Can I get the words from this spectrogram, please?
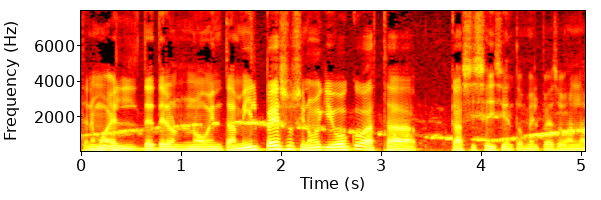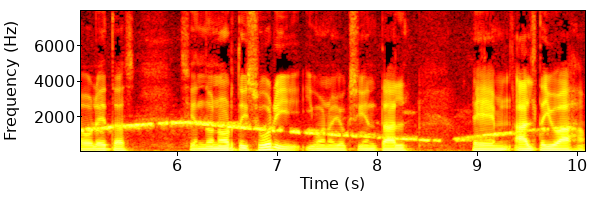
Tenemos el, desde los 90 mil pesos, si no me equivoco, hasta casi 600 mil pesos van las boletas, siendo norte y sur y, bueno, y occidental, em, alta y baja.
